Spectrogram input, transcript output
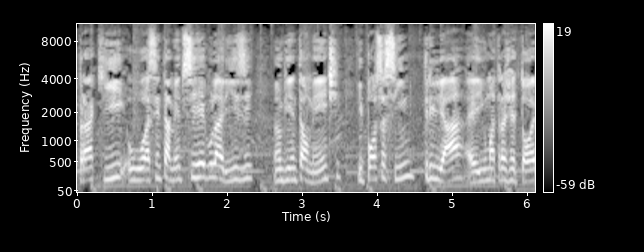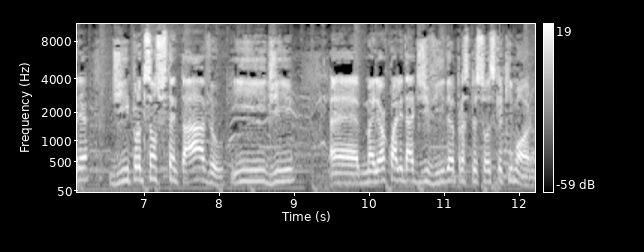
para que o assentamento se regularize ambientalmente e possa sim trilhar aí, uma trajetória de produção sustentável e de é, melhor qualidade de vida para as pessoas que aqui moram.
